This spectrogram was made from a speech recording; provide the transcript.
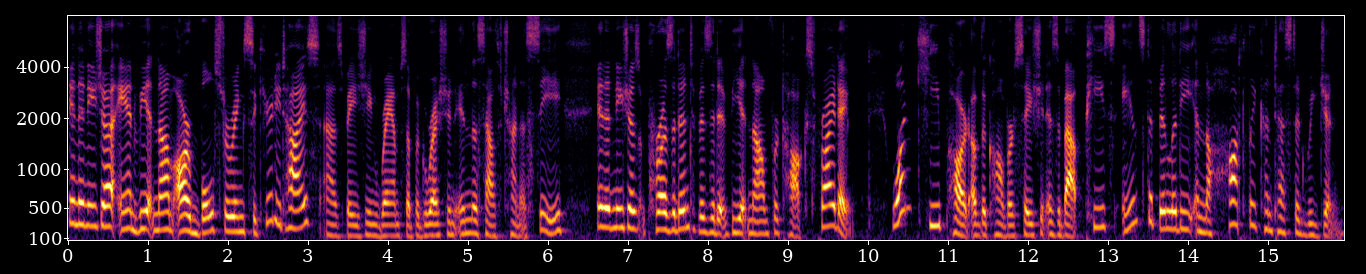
Indonesia and Vietnam are bolstering security ties as Beijing ramps up aggression in the South China Sea. Indonesia's president visited Vietnam for talks Friday. One key part of the conversation is about peace and stability in the hotly contested region.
